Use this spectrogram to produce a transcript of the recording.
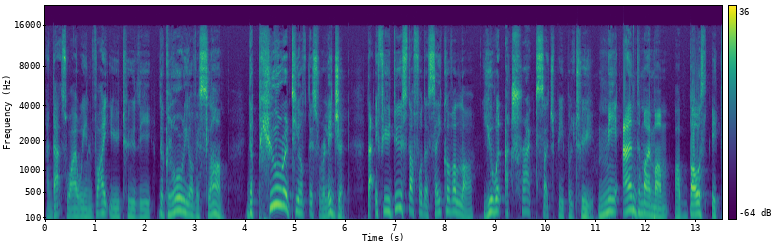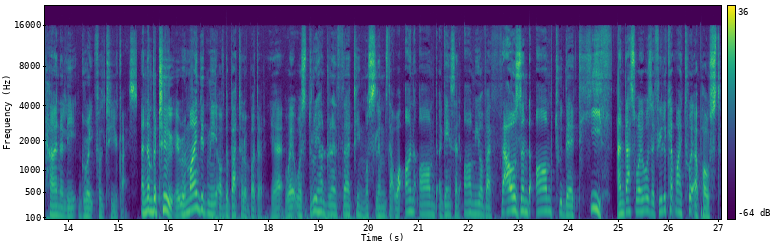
and that's why we invite you to the, the glory of Islam, the purity of this religion that if you do stuff for the sake of Allah, you will attract such people to you. Me and my mum are both eternally grateful to you guys. And number two, it reminded me of the Battle of Badr, yeah, where it was 313 Muslims that were unarmed against an army of a thousand armed to their teeth. And that's what it was. If you look at my Twitter post,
